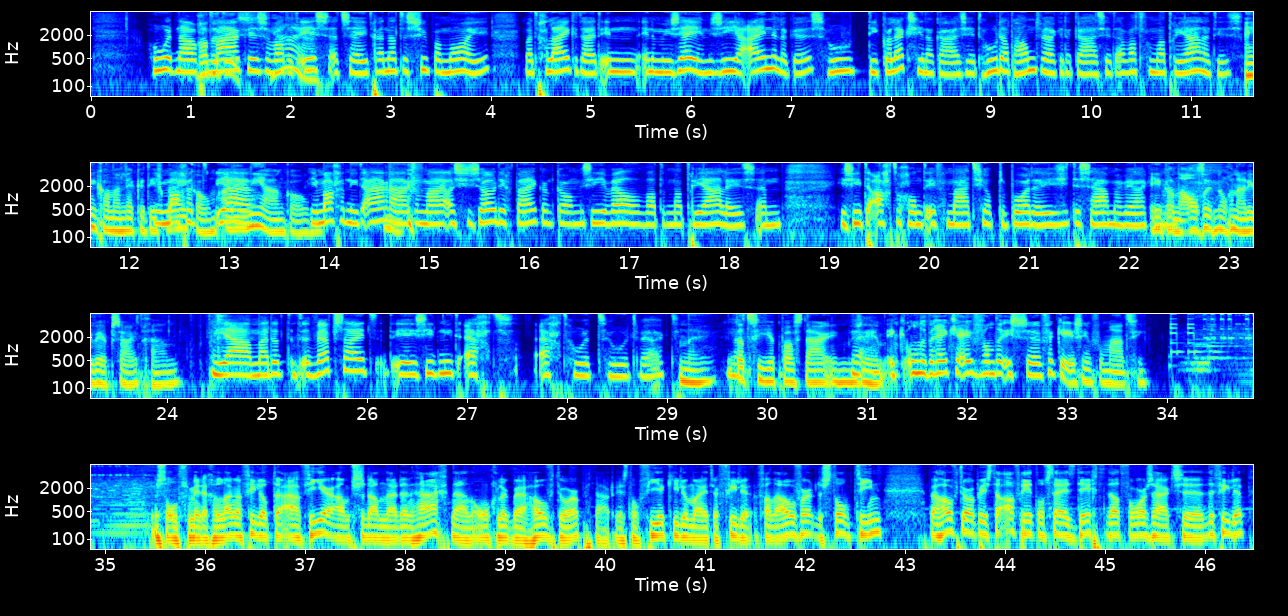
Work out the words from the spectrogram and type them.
hoe het nou gemaakt is. wat het is, et cetera. En dat is super mooi. Maar tegelijkertijd in, in een museum zie je eindelijk eens hoe die collectie in elkaar zit. Hoe dat handwerk in elkaar zit en wat voor materiaal het is. En je kan er lekker dichtbij komen, ja, alleen niet aankomen. Je mag het niet aanraken, maar als je zo dichtbij kan komen... zie je wel wat het materiaal is. En je ziet de achtergrondinformatie op de borden, je ziet de samenwerking. En je kan altijd nog naar die website gaan. Ja, maar dat, de website, je ziet niet echt, echt hoe, het, hoe het werkt. Nee, dat zie je pas daar in het museum. Ik onderbreek je even, want er is uh, verkeersinformatie. Er stond vanmiddag een lange file op de A4 Amsterdam naar Den Haag... na een ongeluk bij Hoofddorp. Nou, er is nog 4 kilometer file van over. Er stond 10. Bij Hoofddorp is de afrit nog steeds dicht. Dat veroorzaakt de file.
